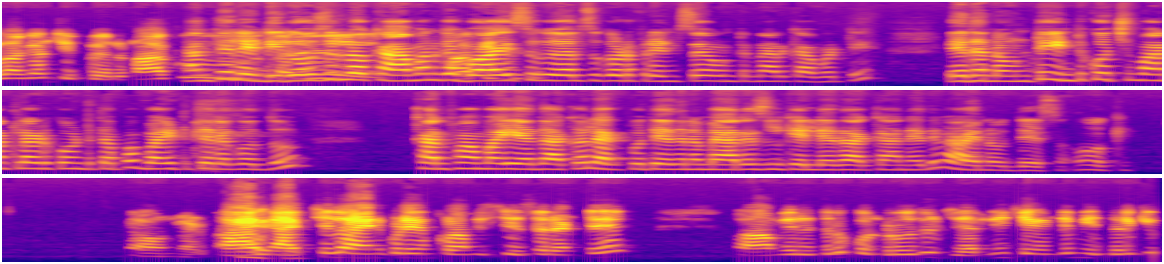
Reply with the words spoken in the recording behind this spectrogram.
అలాగని చెప్పారు. నాకు అంతేలేండి ఈ రోజుల్లో కామన్గా బాయ్స్ గర్ల్స్ కూడా ఫ్రెండ్స్ ఉంటున్నారు కాబట్టి ఏదైనా ఉంటే ఇంటికి వచ్చి మాట్లాడుకోండి తప్ప బయట తిరగొద్దు. కన్ఫర్మ్ అయ్యేదాకా లేకపోతే ఏదైనా మ్యారేజ్లకి వెళ్ళేదాకా అనేది ఆయన ఉద్దేశం. ఓకే అవును మేడం. Okay. యాక్చువల్లీ ఆయన కూడా ఏం ప్రామిస్ చేశారంటే మీరిద్దరు కొన్ని రోజులు జర్నీ చేయండి మీ ఇద్దరికి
